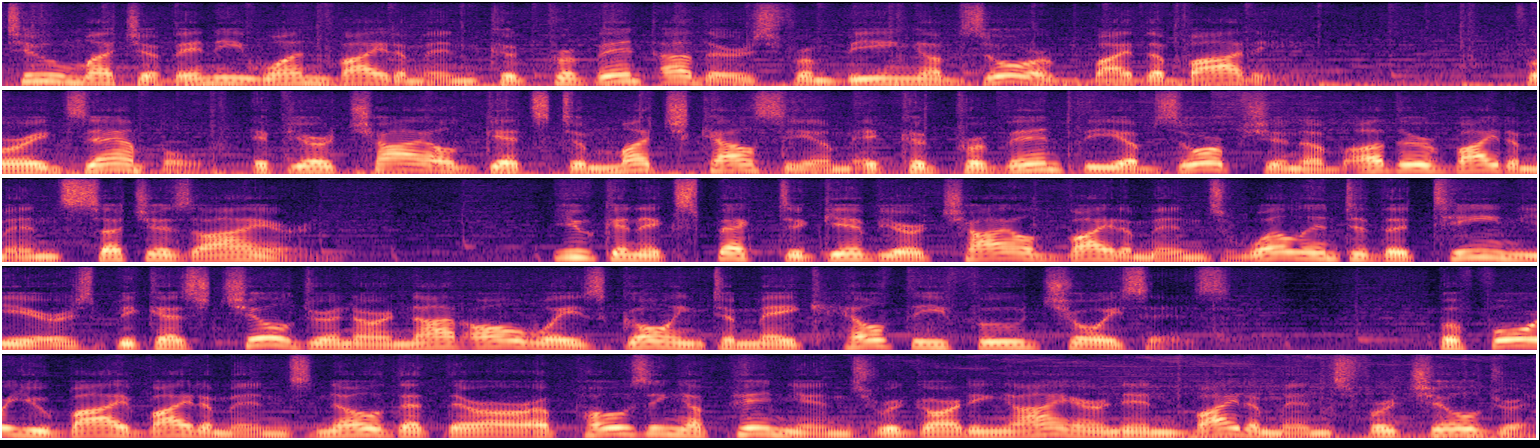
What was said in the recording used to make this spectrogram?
Too much of any one vitamin could prevent others from being absorbed by the body. For example, if your child gets too much calcium it could prevent the absorption of other vitamins such as iron. You can expect to give your child vitamins well into the teen years because children are not always going to make healthy food choices. Before you buy vitamins know that there are opposing opinions regarding iron in vitamins for children.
